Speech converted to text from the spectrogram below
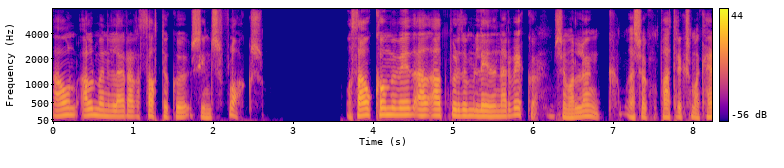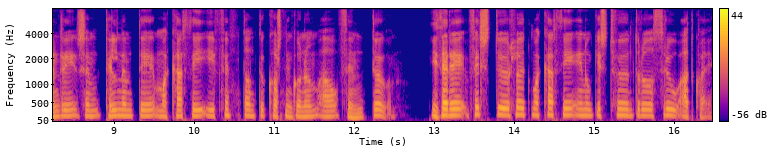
án almennilegar þáttöku síns flokks. Og þá komum við að atbyrðum liðinar viku sem var löng að sögum Patrick McHenry sem tilnemdi McCarthy í 15. kostningunum á 5 dögum. Í þeirri fyrstu hlaut McCarthy einungis 203 atkvæði.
